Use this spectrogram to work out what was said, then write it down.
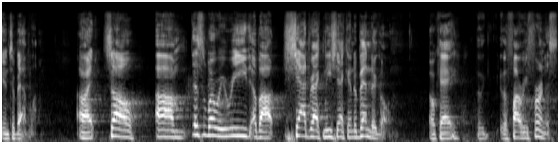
into Babylon. All right, so um, this is where we read about Shadrach, Meshach, and Abednego, okay? The, the fiery furnace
